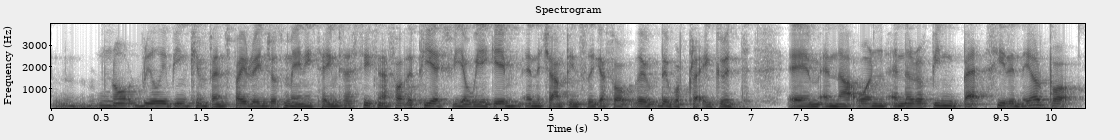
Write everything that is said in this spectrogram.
not really been convinced by Rangers many times this season. I thought the PSV away game in the Champions League, I thought they, they were pretty good um, in that one, and there have been bits here and there, but.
